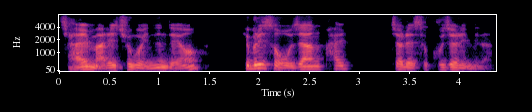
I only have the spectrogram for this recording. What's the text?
잘 말해주고 있는데요. 히브리서 5장 8절에서 9절입니다.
